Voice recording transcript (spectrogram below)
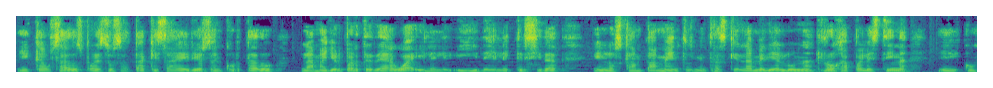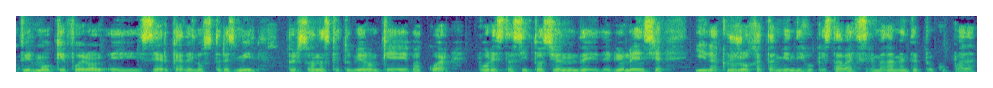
eh, causados por estos ataques aéreos han cortado la mayor parte de agua y, de electricidad en los campamentos, mientras que la Media Luna Roja Palestina eh, confirmó que fueron cerca de los 3.000 personas que tuvieron que evacuar por esta situación de, violencia y la Cruz Roja también dijo que estaba extremadamente preocupada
